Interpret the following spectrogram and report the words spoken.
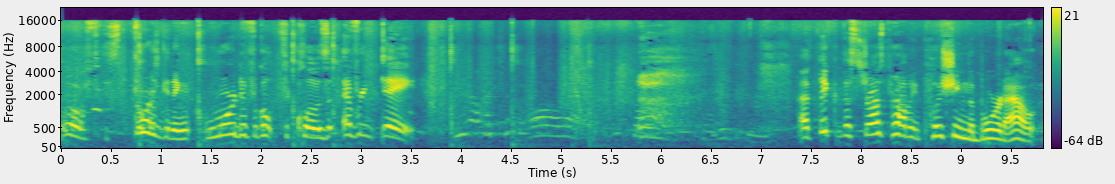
Oh, this door's getting more difficult to close every day. I think the straw's probably pushing the board out.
